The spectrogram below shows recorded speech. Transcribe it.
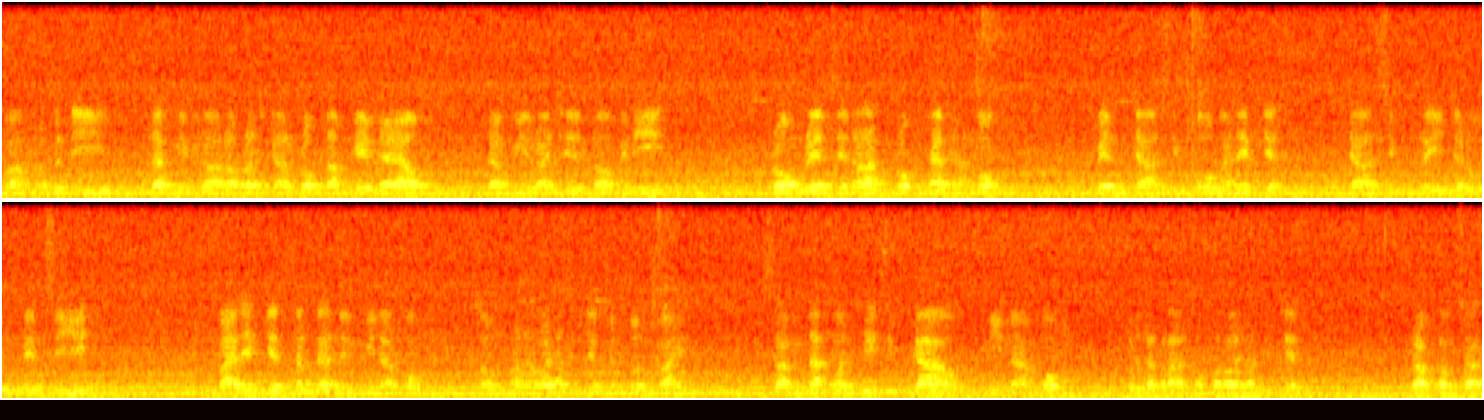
ความประพฤติดีและมีเวลารับราชการครบตามเกณฑ์แล้วจะมีรายชื่อต่อไปนี้ โรงเรียนเสนารักษ์กรมแพทย์ทหารบกเป็นจ่าสิบโทหมายเลขเจ็ดจ่าสิบตรีจรูนเปลี่ยนสีหมายเลขเจ็ดตั้งแต่1มีนาคม2557เป็นต้นไป สั่งณวันที่ 19 มีนาคมพุทธศักราช2557 รับคำสั่ง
